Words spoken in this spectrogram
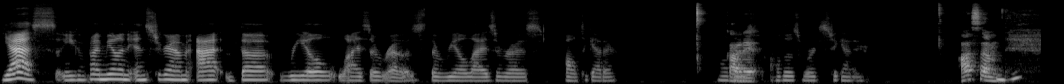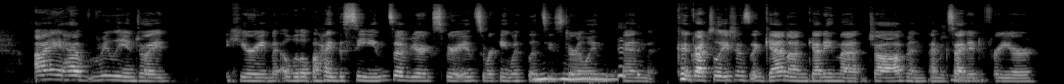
Yes, you can find me on Instagram at the real Liza Rose, the real Liza Rose, all together. All Got those, it. All those words together. Awesome. Mm-hmm. I have really enjoyed hearing a little behind the scenes of your experience working with Lindsey mm-hmm. Stirling, and congratulations again on getting that job. And I'm excited for your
